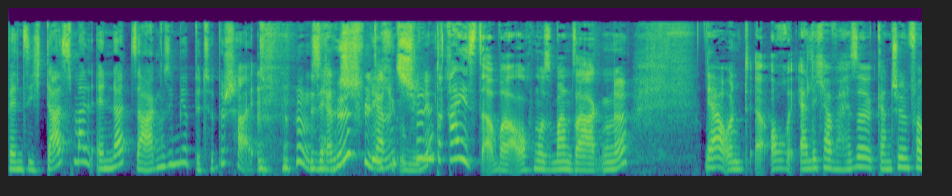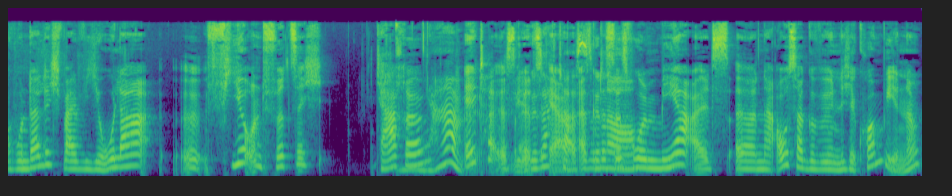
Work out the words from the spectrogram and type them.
Wenn sich das mal ändert, sagen Sie mir bitte Bescheid. Sehr ganz, höflich. Ganz schön ne? dreist aber auch, muss man sagen, ne? Ja, und auch ehrlicherweise ganz schön verwunderlich, weil Viola äh, 44 Jahre Ja, älter ist wie du als gesagt er. hast, Also genau. das ist wohl mehr als äh, eine außergewöhnliche Kombi, ne?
